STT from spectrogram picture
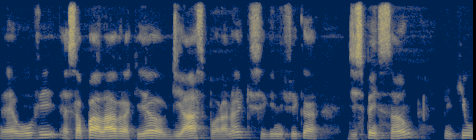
é, houve essa palavra aqui, ó, diáspora, né, que significa dispensão, em que o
